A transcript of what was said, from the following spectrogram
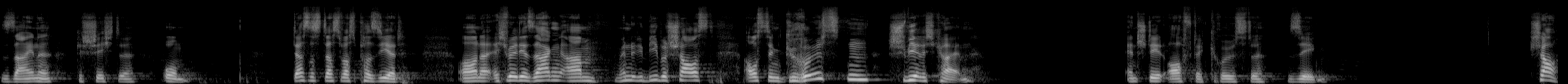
seine Geschichte um. Das ist das, was passiert. Und ich will dir sagen, ähm, wenn du die Bibel schaust, aus den größten Schwierigkeiten entsteht oft der größte Segen. Schau,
